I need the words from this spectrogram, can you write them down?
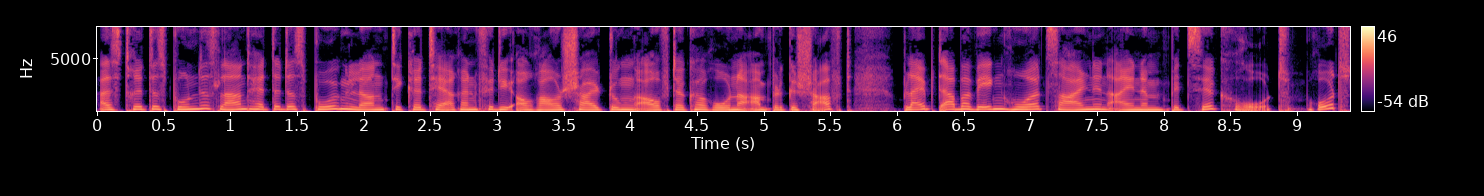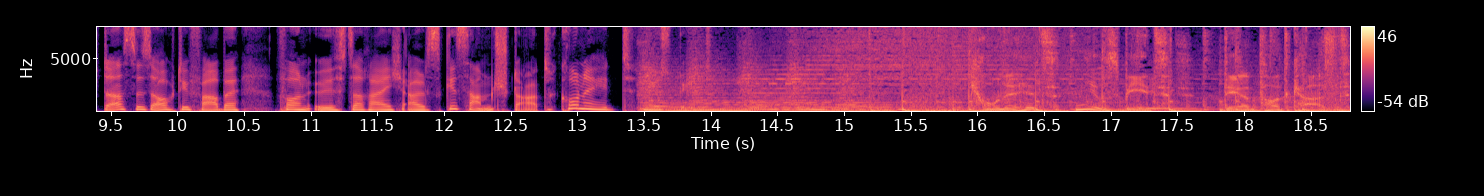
Als drittes Bundesland hätte das Burgenland die Kriterien für die Orange-Schaltung auf der Corona-Ampel geschafft, bleibt aber wegen hoher Zahlen in einem Bezirk Rot. Rot, das ist auch die Farbe von Österreich als Gesamtstaat. Krone Hit Newsbeat. Krone Hit Newsbeat, der Podcast.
